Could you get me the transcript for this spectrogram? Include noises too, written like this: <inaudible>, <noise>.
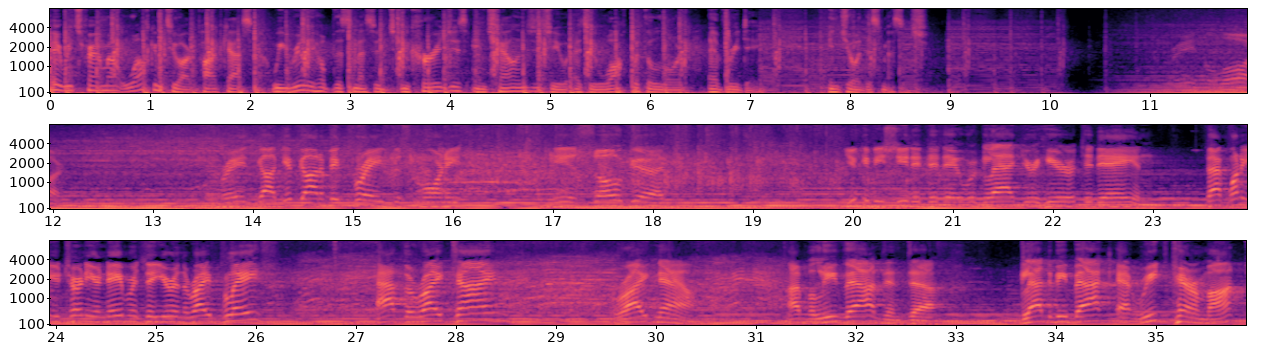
Hey, Reach Paramount, welcome to our podcast. We really hope this message encourages and challenges you as you walk with the Lord every day. Enjoy this message. Praise the Lord. Praise God. Give God a big praise this morning. He is so good. You can be seated today. We're glad you're here today. And in fact, why don't you turn to your neighbor and say, You're in the right place at the right time right now. I believe that, and uh, glad to be back at Reach Paramount.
